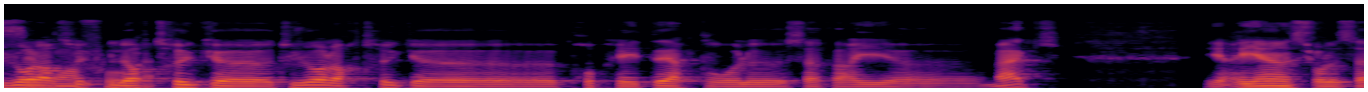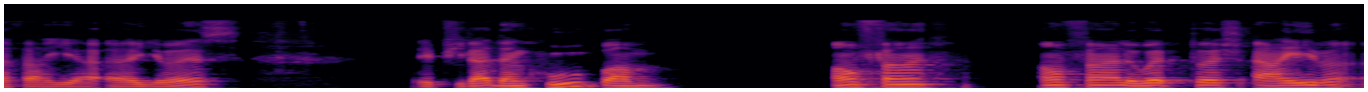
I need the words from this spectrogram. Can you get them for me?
Toujours leur, truc, leur truc, euh, toujours leur truc euh, propriétaire pour le Safari euh, Mac et rien sur le Safari iOS. Et puis là, d'un coup, enfin, enfin, le Web Push arrive,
